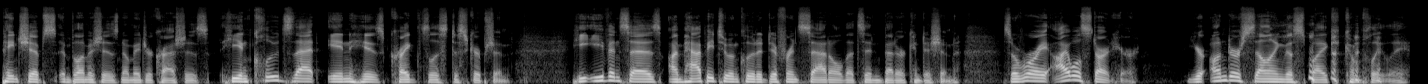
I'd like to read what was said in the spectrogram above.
paint chips and blemishes, no major crashes. He includes that in his Craigslist description. He even says, I'm happy to include a different saddle that's in better condition. So, Rory, I will start here. You're underselling this bike completely.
